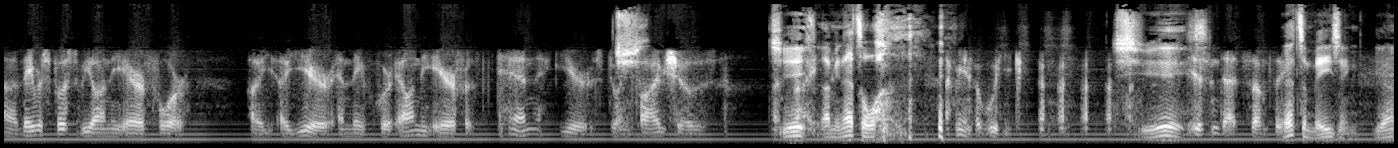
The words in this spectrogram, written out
uh, they were supposed to be on the air for a, a year, and they were on the air for ten years, doing five shows. Jeez. I mean that's a lot. I mean, a week. Jeez, Isn't that something? that's amazing. Yeah.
